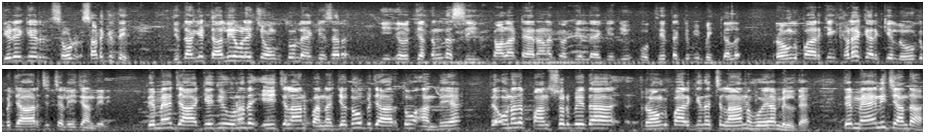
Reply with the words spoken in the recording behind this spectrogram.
ਜਿਹੜੇ ਕਿ ਸੋ- ਸੜਕ ਤੇ ਜਿੱਦਾਂ ਕਿ ਟਾਹਲੀ ਵਾਲੇ ਚੌਂਕ ਤੋਂ ਲੈ ਕੇ ਸਰ ਇਹ, ਅ, ਜਤਨ ਲੱਸੀ ਕਾਲਾ ਟਾਇਰਾਂ ਵਾਲਾ ਤੋਂ ਅੱਗੇ ਲੈ ਕੇ ਜੀ ਉੱਥੇ ਤੱਕ ਵੀ ਵਹੀਕਲ ਰੋਂਗ ਪਾਰਕਿੰਗ ਖੜਾ ਕਰਕੇ ਲੋਕ ਬਾਜ਼ਾਰ 'ਚ ਚਲੇ ਜਾਂਦੇ ਨੇ। ਤੇ ਮੈਂ ਜਾ ਕੇ ਜੀ ਉਹਨਾਂ ਦਾ ਈ ਚਲਾਨ ਪਾਣਾ ਜਦੋਂ ਬਾਜ਼ਾਰ ਤੋਂ ਆਉਂਦੇ ਆ ਤੇ ਉਹਨਾਂ ਦਾ 500 ਰੁਪਏ ਦਾ ਰੋਂਗ ਪਾਰਕਿੰਗ ਦਾ ਚਲਾਨ ਹੋਇਆ ਮਿਲਦਾ ਹੈ। ਤੇ ਮੈਂ ਨਹੀਂ ਚਾਹੁੰਦਾ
